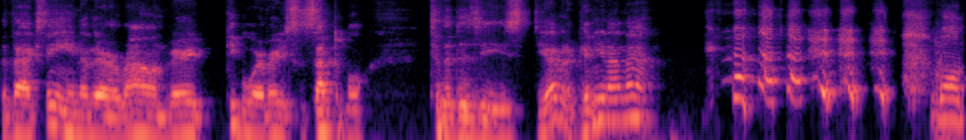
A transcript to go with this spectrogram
the vaccine and they're around very people who are very susceptible to the disease. Do you have an opinion on that? well,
